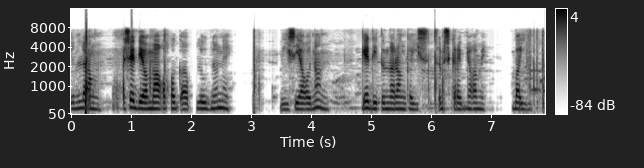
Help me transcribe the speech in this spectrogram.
Yun lang. Kasi di ako makakapag-upload nun eh. Busy ako nun. Kaya dito na lang guys. Subscribe nyo kami. Bye.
